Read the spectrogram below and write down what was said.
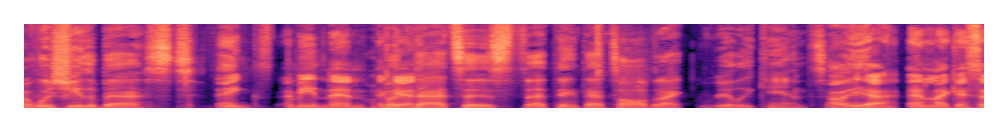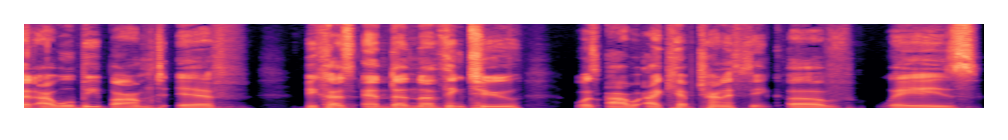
I wish you the best. Thanks. I mean, and But again, that's is I think that's all that I really can say. Oh yeah, and like I said, I will be bummed if because and then another thing too was I I kept trying to think of ways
